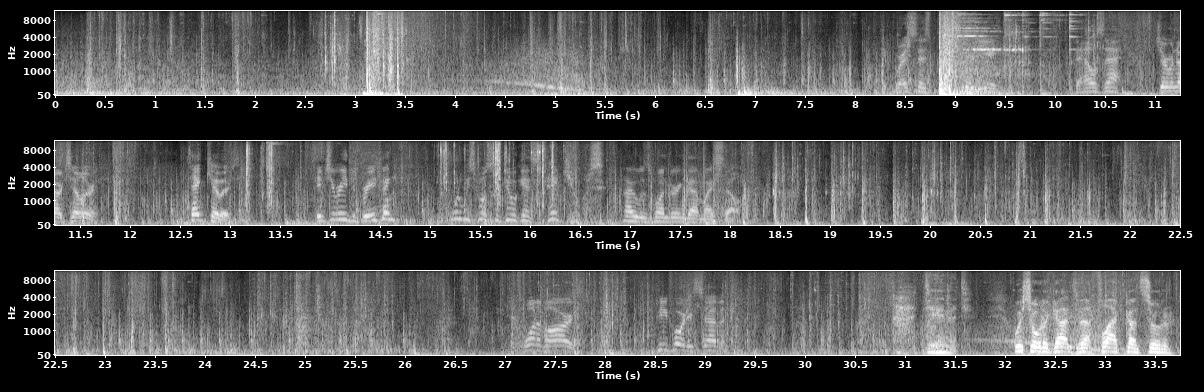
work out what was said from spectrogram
Brett says 38. What the hell's that? German artillery. Tank killers. Didn't you read the briefing? What are we supposed to do against tank killers? I was wondering that myself. It's one of ours. P-47. Ah, damn it. Wish I would've gotten to that flak gun sooner.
